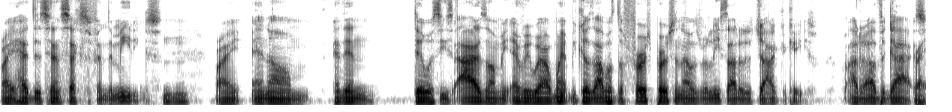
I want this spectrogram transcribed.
right? Had to attend sex offender meetings, Mhm. right? And um, and then there was these eyes on me everywhere I went because I was the first person that was released out of the jogger case, out of the other guys. Right.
